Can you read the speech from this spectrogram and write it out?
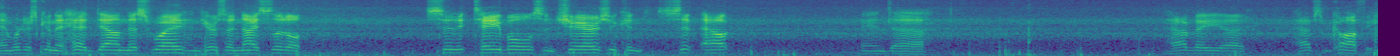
And we're just gonna head down this way. And here's a nice little sit tables and chairs you can sit out and uh, have a uh, have some coffee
